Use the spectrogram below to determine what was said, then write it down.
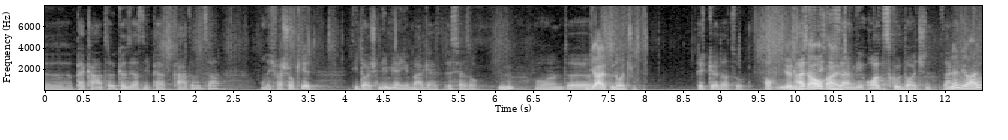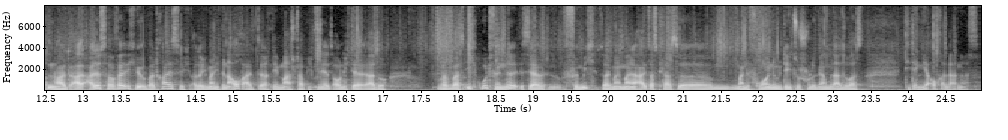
äh, per Karte, können Sie das nicht per Karte bezahlen? Und ich war schockiert. Die Deutschen nehmen ja ihr Bargeld, ist ja so. Und äh, Die alten Deutschen. ich gehöre dazu. Auch Ja, du alt ja auch alt. sagen, die Oldschool-Deutschen. Ja, die mal so. Alten halt. All- Alles, was ich hier, über 30. Also ich meine, ich bin auch alt nach dem Maßstab. Ich bin jetzt auch nicht der, also was, was ich gut finde, ist ja für mich, sag ich mal, meine Altersklasse, ähm, meine Freunde, mit denen ich zur Schule gegangen bin, all sowas, die denken ja auch alle anders.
